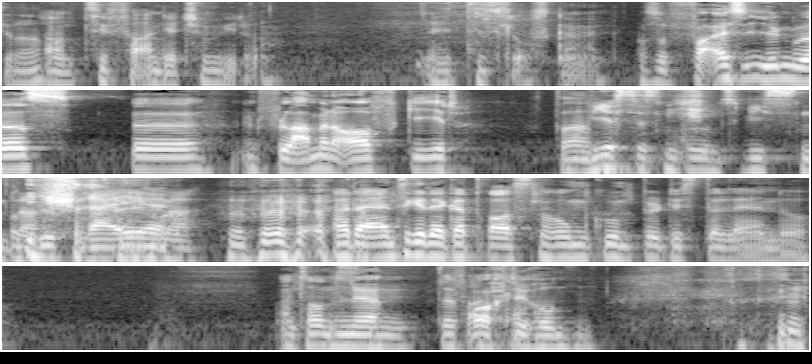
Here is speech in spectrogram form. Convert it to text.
genau. Und sie fahren jetzt schon wieder. Jetzt ist es losgegangen. Also falls irgendwas äh, in Flammen aufgeht, dann Wirst es nicht uns wissen. Ich lassen. schreie. Aber der Einzige, der gerade draußen rumkumpelt, ist der Lando. Ansonsten. ja, der braucht die keiner. Runden.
